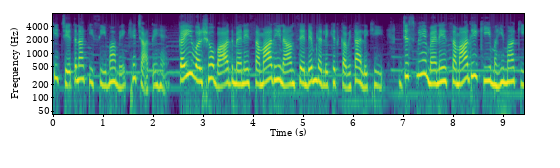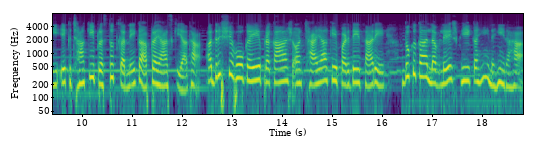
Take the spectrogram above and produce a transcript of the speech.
की चेतना की सीमा में खिंचाते हैं। कई वर्षों बाद मैंने समाधि नाम से निम्नलिखित कविता लिखी, जिसमें मैंने समाधि की महिमा की एक झांकी प्रस्तुत करने का प्रयास किया था। अदृश्य हो गए प्रकाश और छाया के पर्दे सारे, दुख का लवलेश भी कहीं नहीं रहा।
